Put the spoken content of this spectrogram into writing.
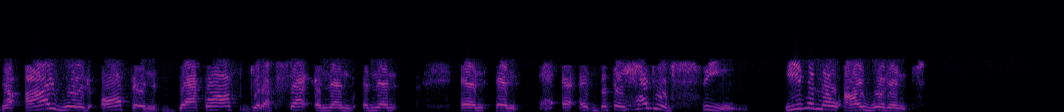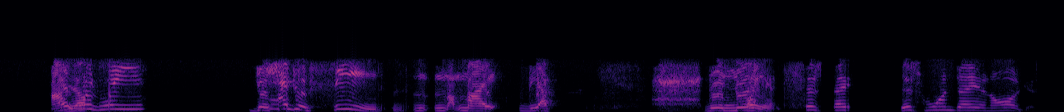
Now I would often back off, get upset, and then and then and and, and but they had to have seen, even though I wouldn't outwardly, they had to have seen my the the annoyance. Day, this one day in August,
